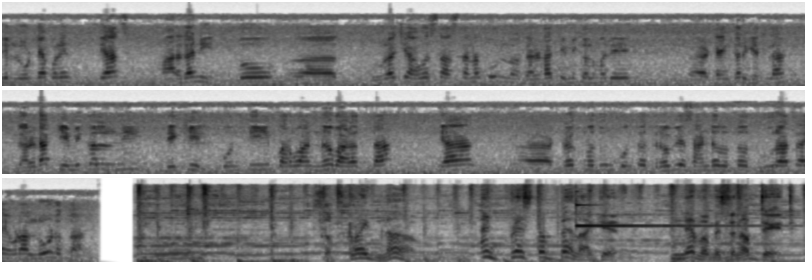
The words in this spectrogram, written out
ते लोट्यापर्यंत त्याच मार्गाने तो धुराची अवस्था असताना तो गरडा केमिकलमध्ये टँकर घेतला. गरडा केमिकलनी देखील कोणतीही पर्वा न बाळगता त्या ट्रक मधून कोणतं द्रव्य सांडत होतं धुराचा एवढा लोड होता. सबस्क्राईब ना and press the bell icon never miss an update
